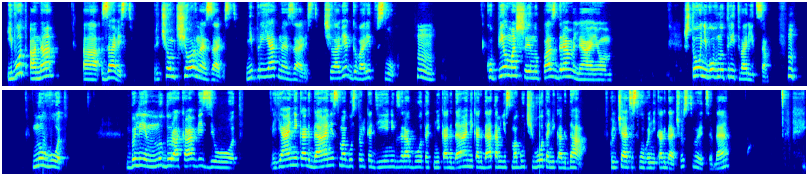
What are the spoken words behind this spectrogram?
И вот она, а, зависть, причем черная зависть, неприятная зависть. Человек говорит вслух, хм, купил машину, поздравляю. Что у него внутри творится? Хм, ну вот, блин, ну дуракам везет я никогда не смогу столько денег заработать, никогда, никогда там не смогу чего-то, никогда. Включается слово «никогда», чувствуете, да?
